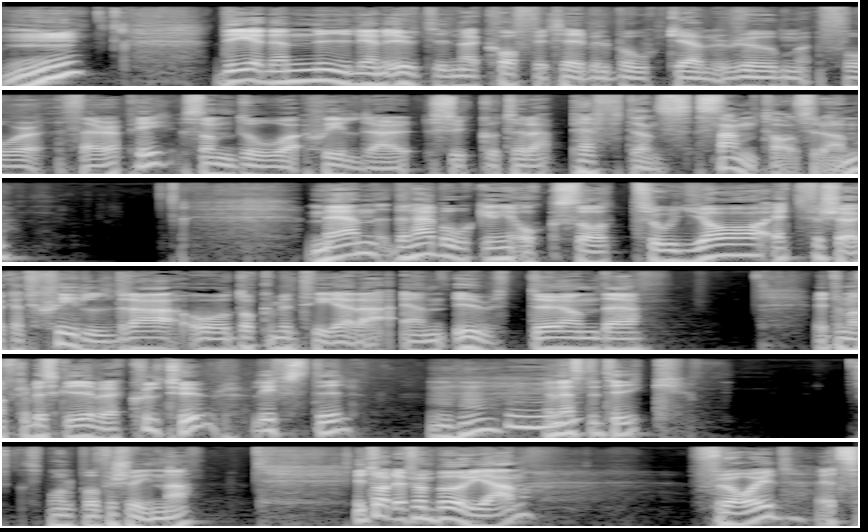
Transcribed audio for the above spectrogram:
Mm. Det är den nyligen utgivna Coffee Table-boken Room for Therapy som då skildrar psykoterapeutens samtalsrum. Men den här boken är också, tror jag, ett försök att skildra och dokumentera en utdöende, vet inte om man ska beskriva det, kultur, livsstil, mm -hmm. en estetik som håller på att försvinna. Vi tar det från början. Freud etc.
